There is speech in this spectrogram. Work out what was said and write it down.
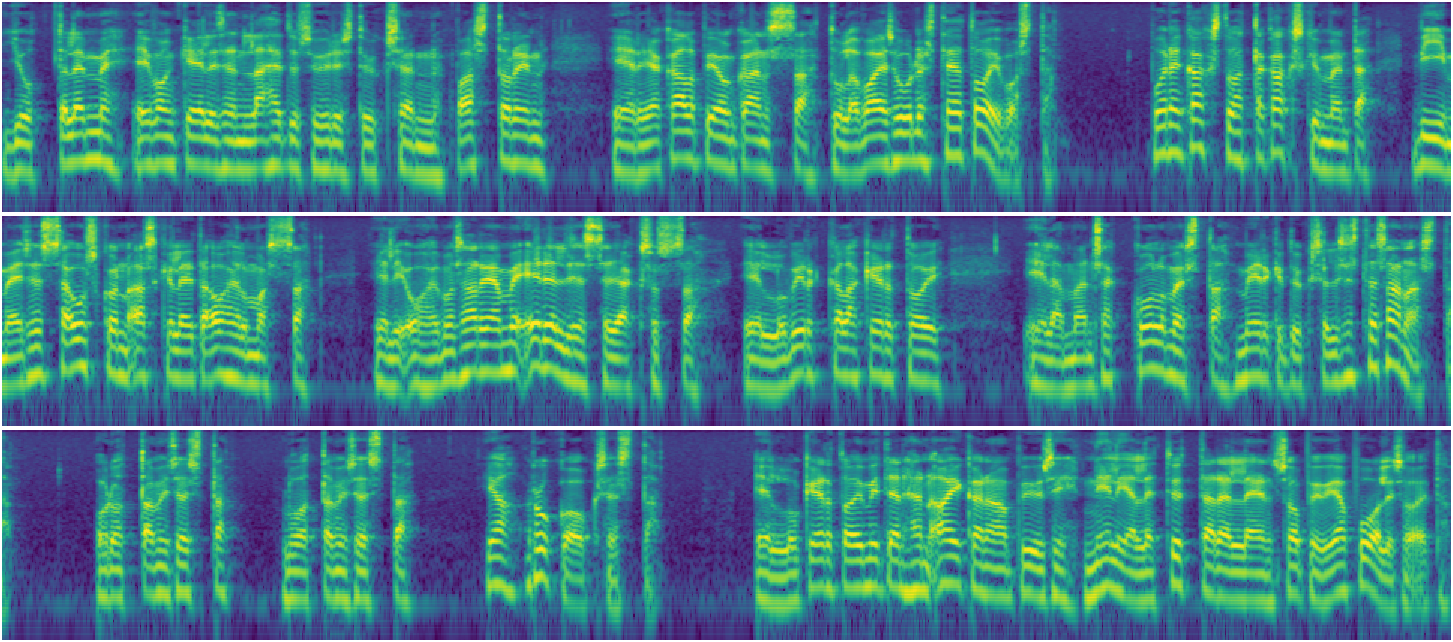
juttelemme evankelisen lähetysyhdistyksen pastorin Erja Kalpion kanssa tulevaisuudesta ja toivosta. Vuoden 2020 viimeisessä Uskon askeleita ohjelmassa, eli ohjelmasarjamme edellisessä jaksossa, Ellu Virkkala kertoi elämänsä kolmesta merkityksellisestä sanasta. Odottamisesta, luottamisesta ja rukouksesta. Ellu kertoi, miten hän aikanaan pyysi neljälle tyttärelleen sopivia puolisoita.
